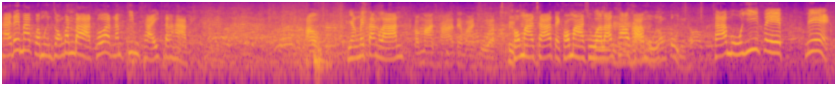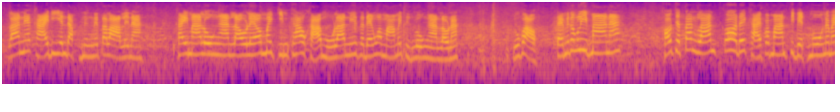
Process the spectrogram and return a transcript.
ขายได้มากกว่าหมื่นสองพันบาท เพราะว่าน้ำจิ้มขายอีกต่างหาก เอ้า ยังไม่ตั้งร้าน เขามาช้าแต่มาชัวร์เขามาช้าแต่เขามาชัวร์ร้านข้าวขาหมู ต้องตุ่นครับขาหมูยี่สิบนี่ร้านเนี้ยขายดีอันดับหนึ่งในตลาดเลยนะ ใครมาโรงงานเราแล้วไม่กินข้าวขาหมูร้านนี้แสดงว่ามาไม่ถึงโรงงานเรานะ รู้เปล่า แต่ไม่ต้องรีบมานะ เขาจะตั้งร้านก็ได้ขายประมาณ 11โมงได้ไหม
